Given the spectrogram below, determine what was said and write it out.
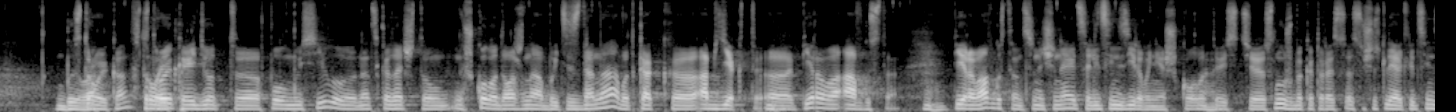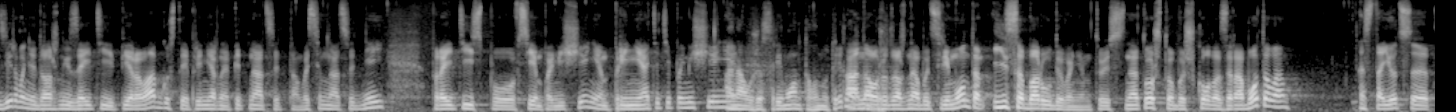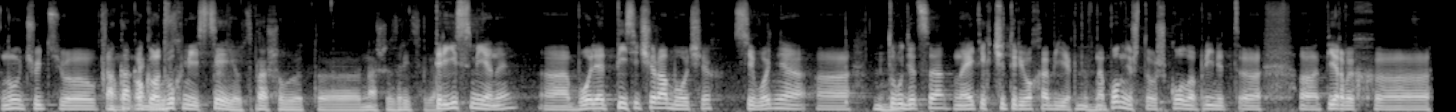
Было. Стройка. Стройка. Стройка идет э, в полную силу. Надо сказать, что школа должна быть сдана вот как э, объект э, 1 августа. 1 августа начинается лицензирование школы. То есть э, службы, которые осуществляют лицензирование, должны зайти 1 августа и примерно 15-18 дней пройтись по всем помещениям, принять эти помещения. Она уже с ремонтом внутри? Она быть? уже должна быть с ремонтом и с оборудованием. То есть на то, чтобы школа заработала, остается ну, чуть э, там, а как около двух месяцев. Успеют, спрашивают э, наши зрители. Три смены, э, более тысячи рабочих, сегодня э, угу. трудятся на этих четырех объектах. Угу. Напомню, что школа примет э, э первых, э,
